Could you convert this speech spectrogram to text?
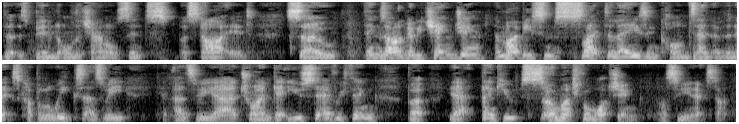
that has been on the channel since I started. So things are going to be changing. There might be some slight delays in content over the next couple of weeks as we as we uh, try and get used to everything. But yeah, thank you so much for watching. I'll see you next time.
